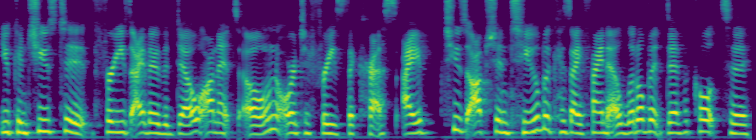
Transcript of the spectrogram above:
You can choose to freeze either the dough on its own or to freeze the crust. I choose option two because I find it a little bit difficult to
